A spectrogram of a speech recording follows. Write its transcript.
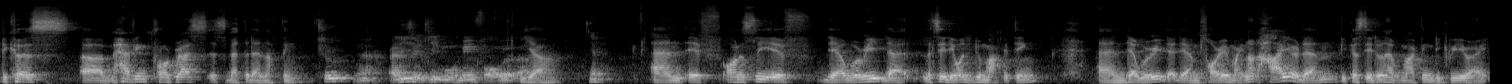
Because um, having progress is better than nothing. True. Yeah. At least you keep moving forward. lah. Yeah. Yep. And if honestly, if they are worried that, let's say they want to do marketing, and they're worried that their employer might not hire them because they don't have a marketing degree, right?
